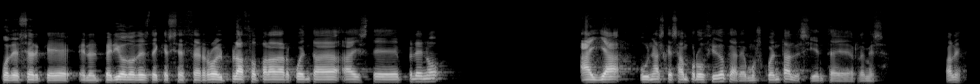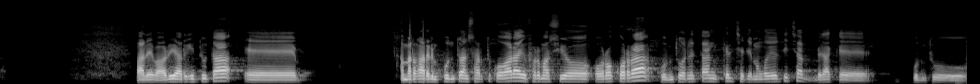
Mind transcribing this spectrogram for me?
puede ser que en el periodo desde que se cerró el plazo para dar cuenta a este pleno haya unas que se han producido que haremos cuenta en la siguiente remesa. ¿Vale? Vale, ba, hori argituta, eh, amargarren puntuan sartuko gara, informazio orokorra, puntu honetan keltxeri emango diotitza, berak puntu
